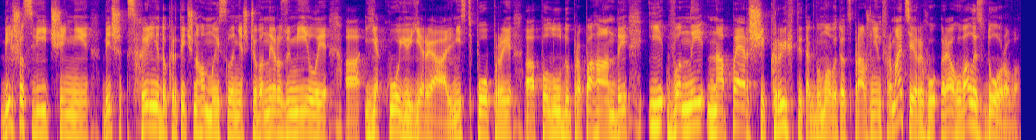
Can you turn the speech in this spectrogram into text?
більш освічені, більш схильні до критичного мислення, що вони розуміли, а, якою є реальність, попри а, полуду пропаганди, і вони на перші крихти, так би мовити, от справжньої інформації реагували здорово.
